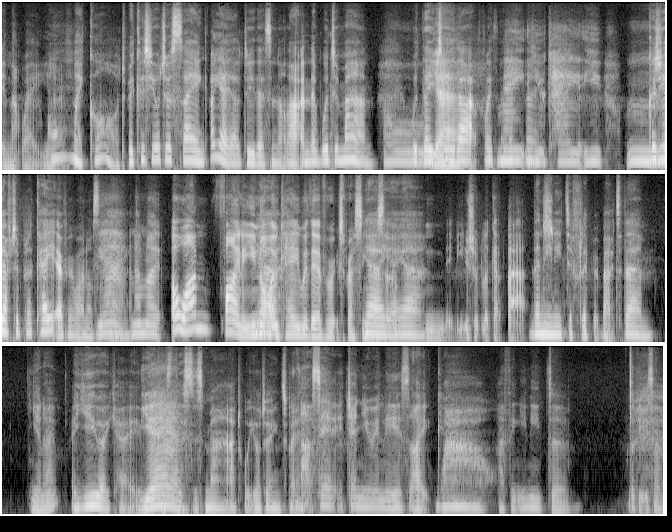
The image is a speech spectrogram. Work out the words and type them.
in that way. You know. Oh my god, because you're just saying, oh yeah, I'll do this and not that, and then would a man? Oh, would they yeah. do that with Mate, are you okay? You? mm, Because you have to placate everyone or something. Yeah, and I'm like, oh, I'm fine. Are you not okay with ever expressing Yeah, yeah, yourself? yeah. Mm, Maybe you should look at that. then you need to flip it back to them. you know. Are you okay? Because Yeah. this is mad what you're doing to me. But that's it. It genuinely is like. Wow. I think you need to look at yourself.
